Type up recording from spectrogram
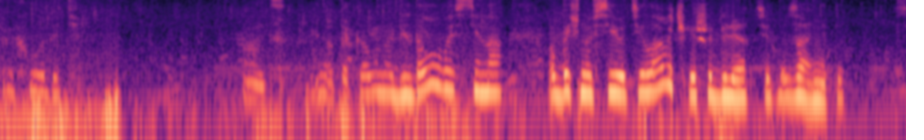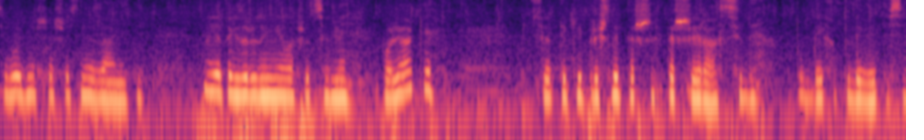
приходить. От. І така вона більдовга стіна. Обично всі оці лавочки, що біля цього зайняті. Сьогодні ще щось не зайняті. Ну, я так зрозуміла, що це не поляки. Все-таки прийшли перший, перший раз сюди подиха, подивитися.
